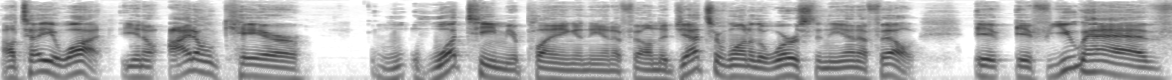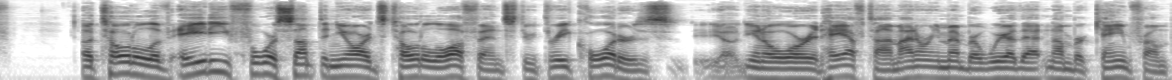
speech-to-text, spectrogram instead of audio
I'll tell you what, you know, I don't care what team you're playing in the NFL, and the Jets are one of the worst in the NFL. If, if you have a total of 84 something yards total offense through three quarters, you know, or at halftime. I don't remember where that number came from.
